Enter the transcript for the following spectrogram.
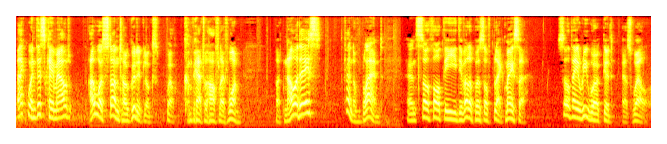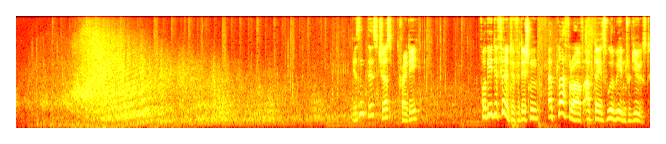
Back when this came out, I was stunned how good it looks, well, compared to Half-Life 1. But nowadays, kind of bland. And so thought the developers of Black Mesa. So they reworked it as well. Isn't this just pretty? For the Definitive Edition, a plethora of updates will be introduced.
